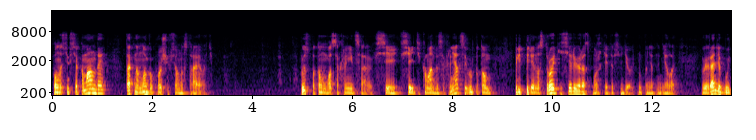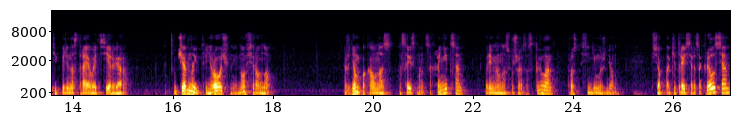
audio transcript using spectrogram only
Полностью все команды. Так намного проще все настраивать. Плюс потом у вас сохранится, все, все эти команды сохранятся, и вы потом при перенастройке сервера сможете это все делать. Ну, понятное дело, вы вряд ли будете перенастраивать сервер учебный, тренировочный, но все равно. Ждем, пока у нас assessment сохранится. Время у нас уже застыло. Просто сидим и ждем. Все, пакет трейсер закрылся.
